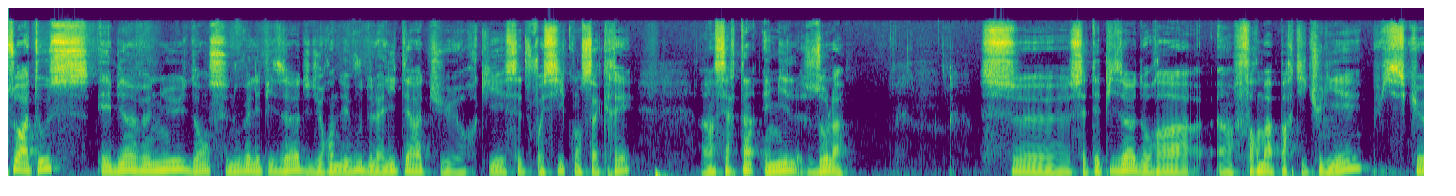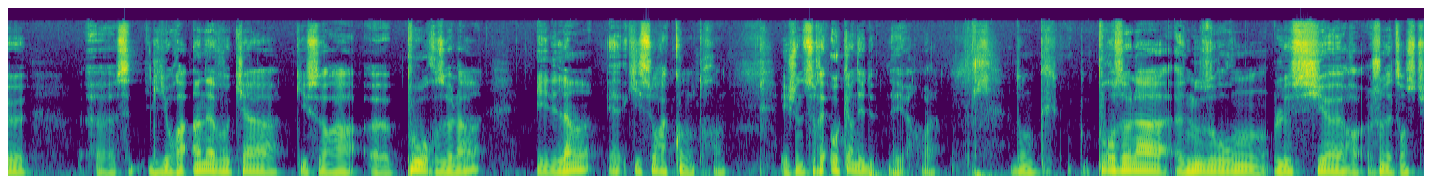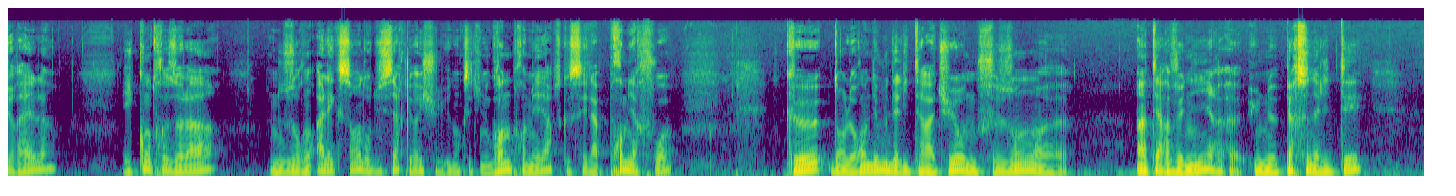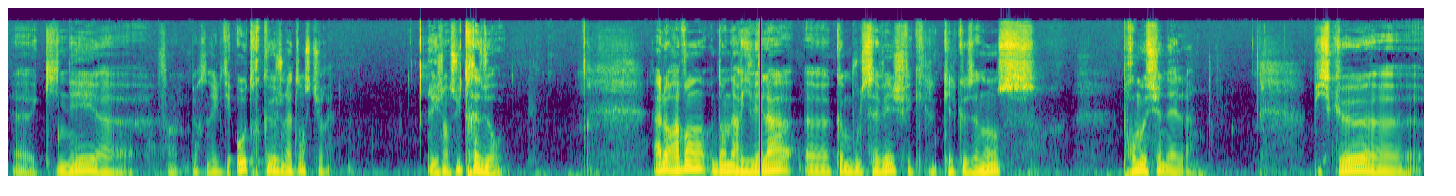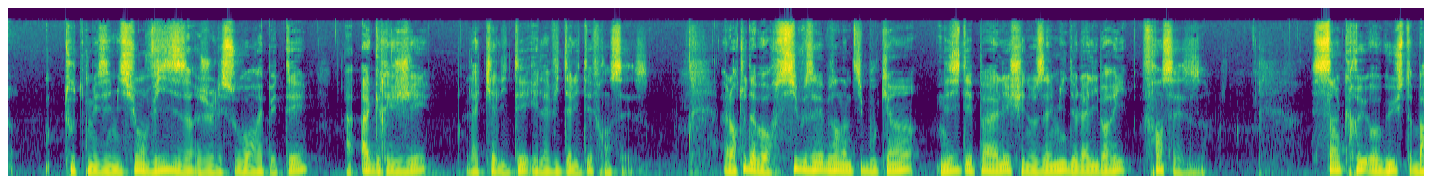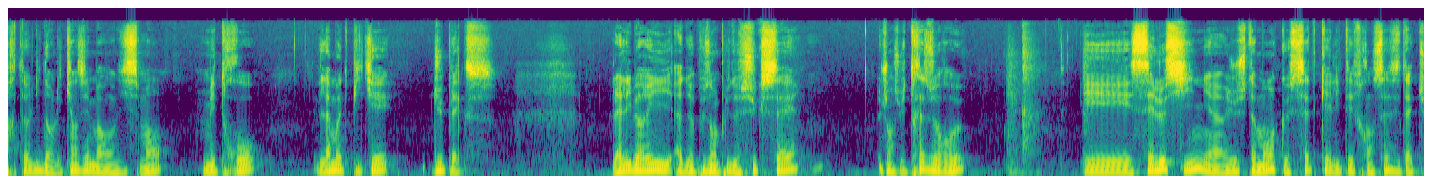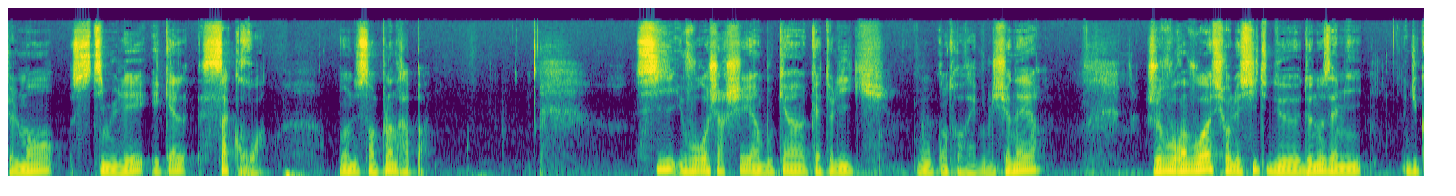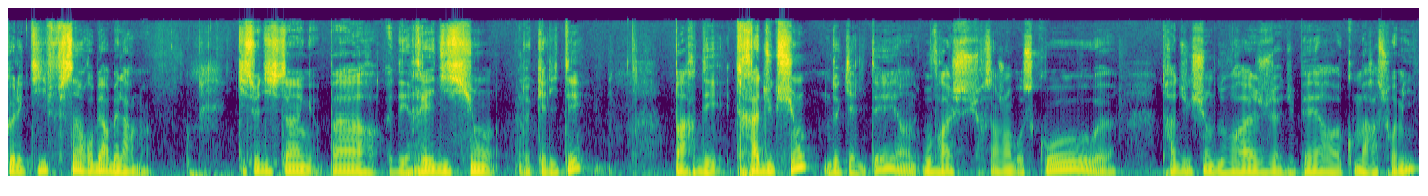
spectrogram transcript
Bonsoir à tous et bienvenue dans ce nouvel épisode du rendez-vous de la littérature qui est cette fois-ci consacré à un certain Émile Zola. Ce- cet épisode aura un format particulier puisque euh, il y aura un avocat qui sera euh, pour Zola et l'un euh, qui sera contre. Et je ne serai aucun des deux d'ailleurs. Donc pour Zola, nous aurons le sieur Jonathan Sturel. Et contre Zola, nous aurons Alexandre du Cercle Richelieu. Donc c'est une grande première, parce que c'est la première fois que dans le rendez-vous de la littérature, nous faisons euh, intervenir euh, une personnalité euh, qui n'est, enfin, une personnalité autre que Jonathan Sturel. Et j'en suis très heureux. Alors avant d'en arriver là, comme vous le savez, je fais quel- quelques annonces promotionnelles. Puisque toutes mes émissions visent, je l'ai souvent répété, à agréger la qualité et la vitalité française. Alors tout d'abord, si vous avez besoin d'un petit bouquin, n'hésitez pas à aller chez nos amis de la librairie française. 5 rue Auguste Bartoli dans le 15e arrondissement, métro, La Mode Piquet, Duplex. La librairie a de plus en plus de succès, j'en suis très heureux, et c'est le signe, justement, que cette qualité française est actuellement stimulée et qu'elle s'accroît. On ne s'en plaindra pas. Si vous recherchez un bouquin catholique ou contre-révolutionnaire, je vous renvoie sur le site de, nos amis du collectif Saint-Robert Bellarmin, qui se distingue par des rééditions de qualité, par des traductions de qualité, hein, ouvrages sur Saint Jean Bosco, euh, traduction de l'ouvrage du père Kumaraswamy,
